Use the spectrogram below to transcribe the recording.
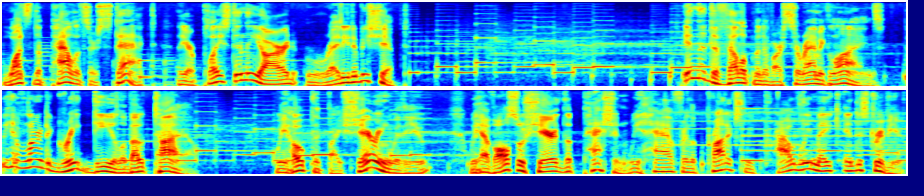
Once the pallets are stacked, they are placed in the yard ready to be shipped. In the development of our ceramic lines, we have learned a great deal about tile. We hope that by sharing with you, we have also shared the passion we have for the products we proudly make and distribute.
